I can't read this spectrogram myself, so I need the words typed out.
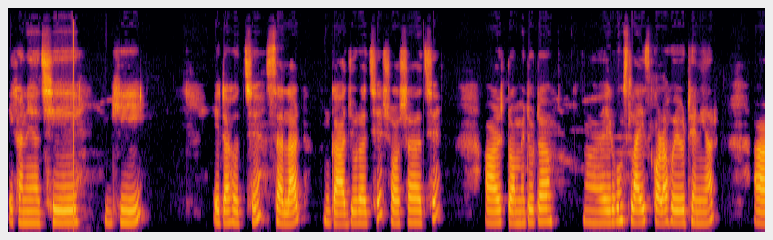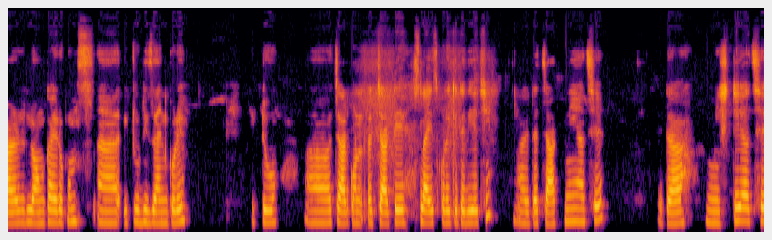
এখানে আছে ঘি, এটা হচ্ছে স্যালাড, গাজর আছে, শসা আছে, আর টমেটোটা এরকম স্লাইস করা হয়ে ওঠেনি আর। আর লঙ্কা এরকম একটু ডিজাইন করে একটু আহ, চার কোণ চারটে স্লাইস করে কেটে দিয়েছি। আর এটা চাটনি আছে এটা মিষ্টি আছে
